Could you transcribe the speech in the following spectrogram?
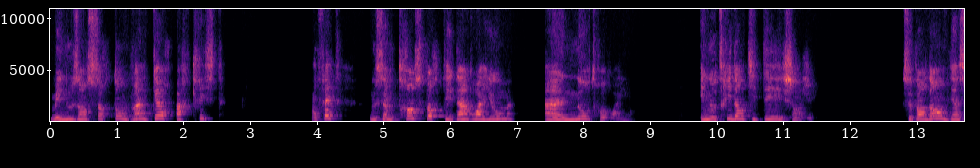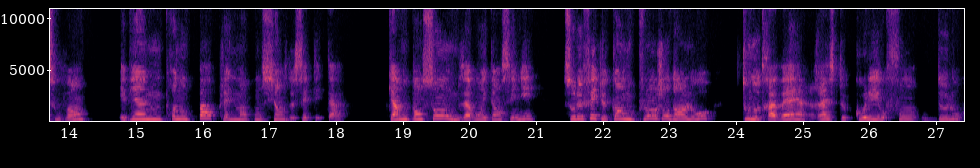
mais nous en sortons vainqueurs par Christ. En fait, nous sommes transportés d'un royaume à un autre royaume et notre identité est changée. Cependant, bien souvent, eh bien, nous ne prenons pas pleinement conscience de cet état, car nous pensons, ou nous avons été enseignés, sur le fait que quand nous plongeons dans l'eau, tous nos travers restent collés au fond de l'eau,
